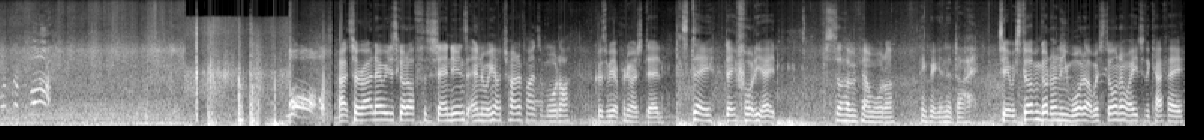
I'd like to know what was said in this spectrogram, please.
what the fuck? Alright, so right now we just got off the sand dunes and we are trying to find some water because we are pretty much dead. It's day, day 48. Still haven't found water. I think we're gonna die. So yeah, we still haven't got any water. We're still on our way to the cafe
